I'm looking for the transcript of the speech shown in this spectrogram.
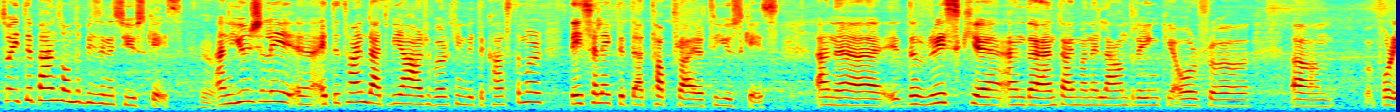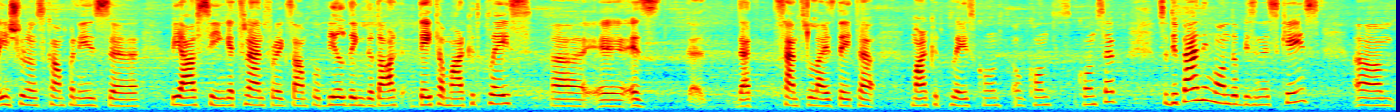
So it depends on the business use case. Yeah. And usually uh, at the time that we are working with the customer, they selected that top priority use case. And uh, the risk uh, and the anti-money laundering or uh, um, for insurance companies, uh, we are seeing a trend, for example, building the dark data marketplace uh, as that centralized data marketplace con con concept. So depending on the business case, um,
